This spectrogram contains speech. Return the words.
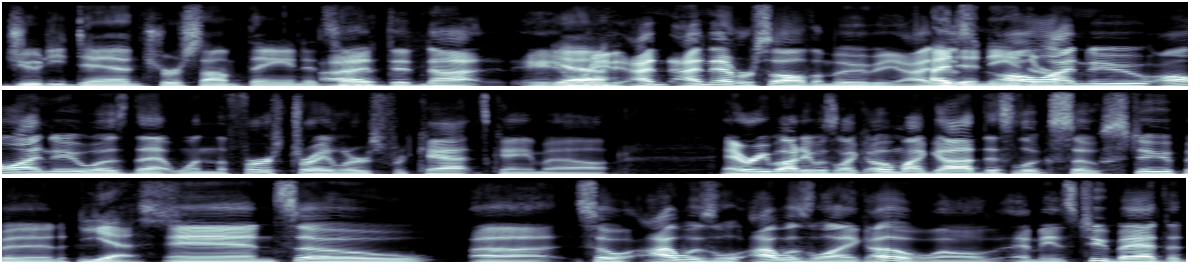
Judi Dench or something, so I did not Yeah. I, I never saw the movie. I, I didn't Either. All. I knew all I knew was that when the first trailers for Cats came out, everybody was like, "Oh my god, this looks so stupid." yes, And so uh so I was I was like, "Oh, well, I mean, it's too bad that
